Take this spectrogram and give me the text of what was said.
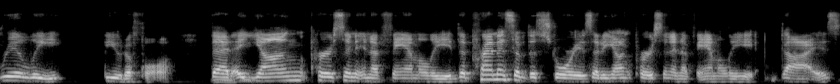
really beautiful. That a mm-hmm. young person in a family, the premise of the story is that a young person in a family dies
